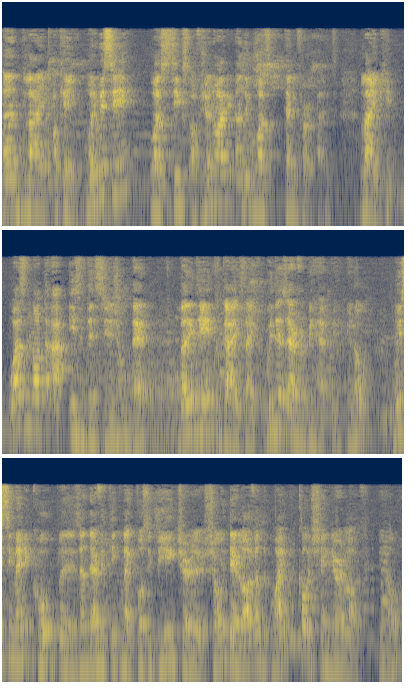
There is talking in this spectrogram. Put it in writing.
And like, okay, when we see was 6th of January and it was telling for our parents. Like, it was not an easy decision that, but in the end, guys, like, we deserve to be happy, you know? We see many couples and everything, like posting pictures, showing their love, and why we could share your love, you know?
